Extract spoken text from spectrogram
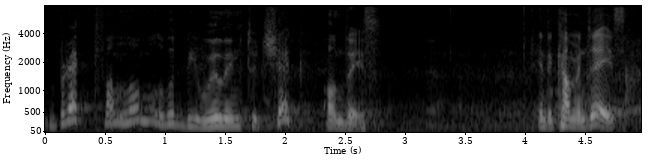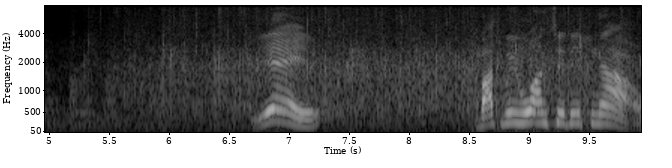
Brecht van Lommel would be willing to check on this in the coming days. Yay! But we wanted it now.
